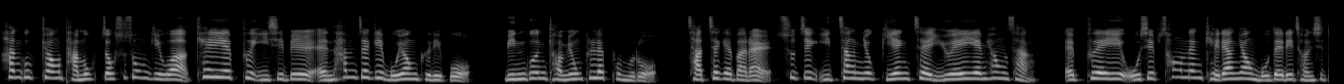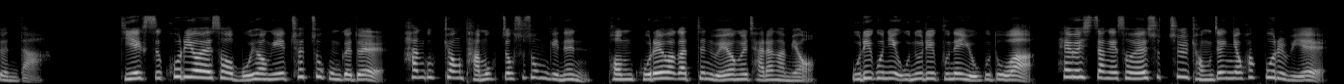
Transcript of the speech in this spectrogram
한국형 다목적 수송기와 KF-21N 함재기 모형 그리고 민군 겸용 플랫폼으로 자체 개발할 수직 이착륙 비행체 UAM 형상 FA-50 성능 개량형 모델이 전시된다. DX 코리어에서 모형이 최초 공개될 한국형 다목적 수송기는 범고래와 같은 외형을 자랑하며 우리 군이 우누리 군의 요구도와 해외 시장에서의 수출 경쟁력 확보를 위해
